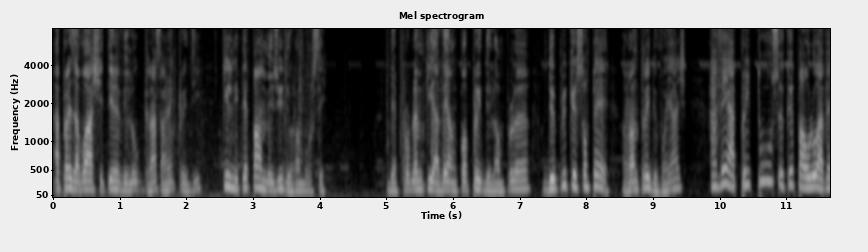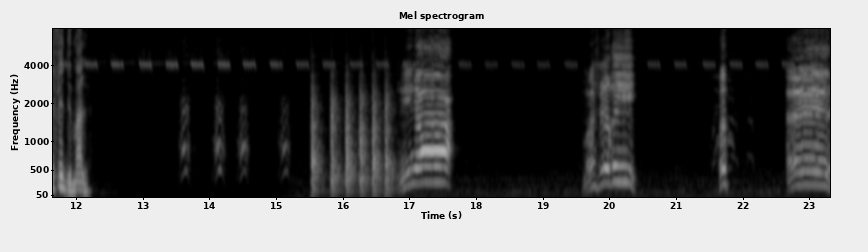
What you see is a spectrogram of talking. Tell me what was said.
après avoir acheté un vélo grâce à un crédit qu'il n'était pas en mesure de rembourser. Des problèmes qui avaient encore pris de l'ampleur depuis que son père, rentré de voyage, avait appris tout ce que Paolo avait fait de mal. Nina Ma chérie Eh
